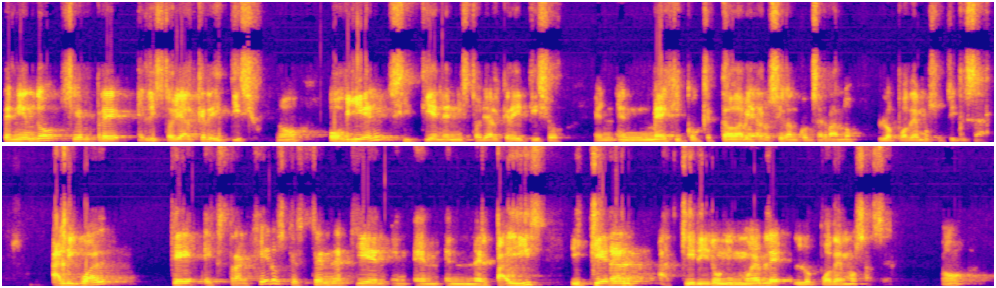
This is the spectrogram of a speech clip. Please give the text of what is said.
teniendo siempre el historial crediticio, ¿no? O bien, si tienen historial crediticio en, México, que todavía lo sigan conservando, lo podemos utilizar. Al igual que extranjeros que estén aquí en, en el país y quieran adquirir un inmueble, lo podemos hacer, ¿no?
